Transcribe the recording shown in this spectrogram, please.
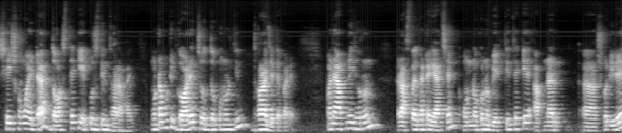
সেই সময়টা দশ থেকে একুশ দিন ধরা হয়। মোটামুটি গড়ে চোদ্দ পনেরো দিন ধরা যেতে পারে। মানে আপনি ধরুন রাস্তাঘাটে গেছেন, অন্য কোনো ব্যক্তি থেকে আপনার শরীরে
